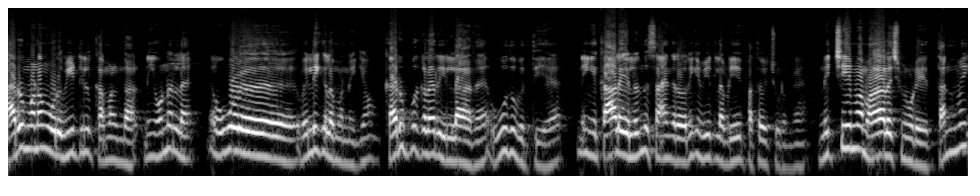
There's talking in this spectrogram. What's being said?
நறுமணம் ஒரு வீட்டில் கமழ்ந்தாள். நீங்கள் ஒன்றும் இல்லை. ஒவ்வொரு வெள்ளிக்கிழமை அன்னைக்கும் கருப்பு கலர் இல்லாத ஊதுபத்தியை நீங்கள் காலையிலேருந்து சாயந்தரம் வரைக்கும் வீட்டில் அப்படியே பற்ற வச்சு விடுங்க. நிச்சயமாக மகாலட்சுமியுடைய தன்மை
